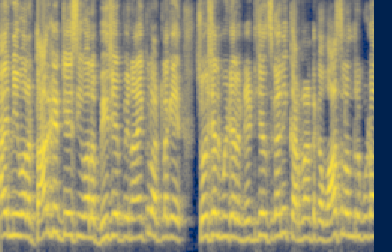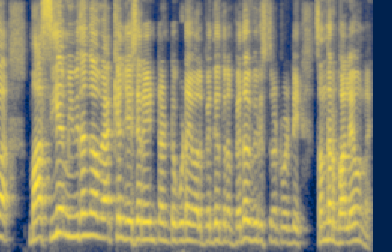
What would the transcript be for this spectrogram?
ఆయన్ని ఇవాళ టార్గెట్ చేసి ఇవాళ బీజేపీ నాయకులు అట్లాగే సోషల్ మీడియాలో నెటిజన్స్ కానీ కర్ణాటక వాసులందరూ కూడా మా సీఎం ఈ విధంగా వ్యాఖ్యలు చేశారు ఏంటంటూ కూడా ఇవాళ పెద్ద ఎత్తున పెదవి విరుస్తున్నటువంటి సందర్భాలే ఉన్నాయి.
